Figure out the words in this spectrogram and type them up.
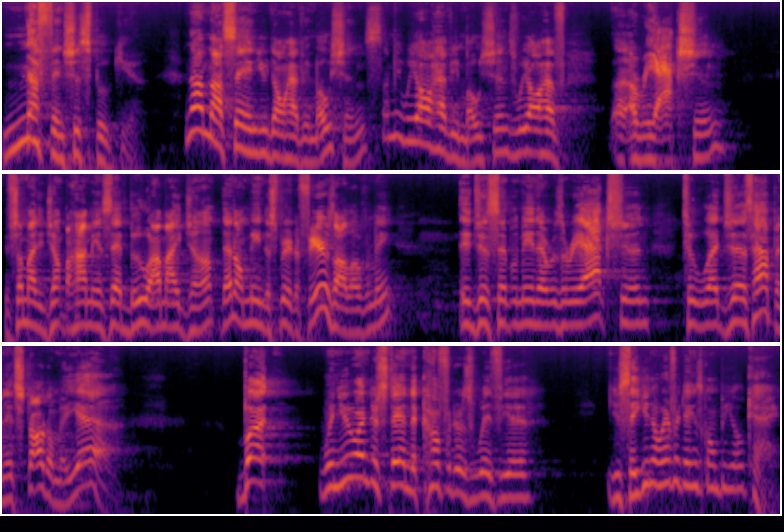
nothing should spook you. Now, I'm not saying you don't have emotions. I mean, we all have emotions. We all have a reaction. If somebody jumped behind me and said boo, I might jump. That don't mean the spirit of fear is all over me. It just simply means there was a reaction to what just happened. It startled me, yeah. But when you understand the comforter's with you, you say, you know, everything's going to be okay.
